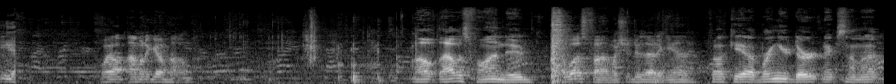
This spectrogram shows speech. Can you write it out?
Yeah. Well, I'm gonna go home. Oh, that was fun, dude. That was fun. We should do that again. Fuck yeah! Bring your dirt next time. I,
